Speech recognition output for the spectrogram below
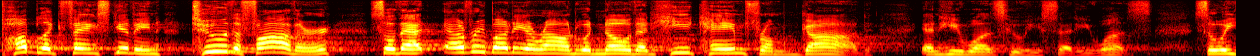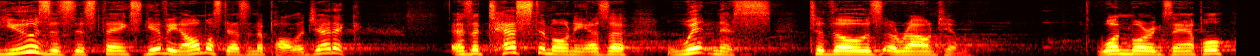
public thanksgiving to the Father so that everybody around would know that he came from God and he was who he said he was. So he uses this thanksgiving almost as an apologetic, as a testimony, as a witness to those around him. One more example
